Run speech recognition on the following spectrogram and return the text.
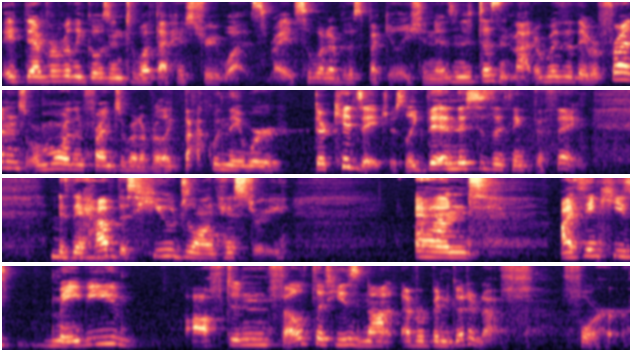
it never really goes into what that history was, right? So whatever the speculation is and it doesn't matter whether they were friends or more than friends or whatever like back when they were their kids ages. Like the, and this is I think the thing is they have this huge long history And I think he's maybe often felt that he's not ever been good enough for her.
